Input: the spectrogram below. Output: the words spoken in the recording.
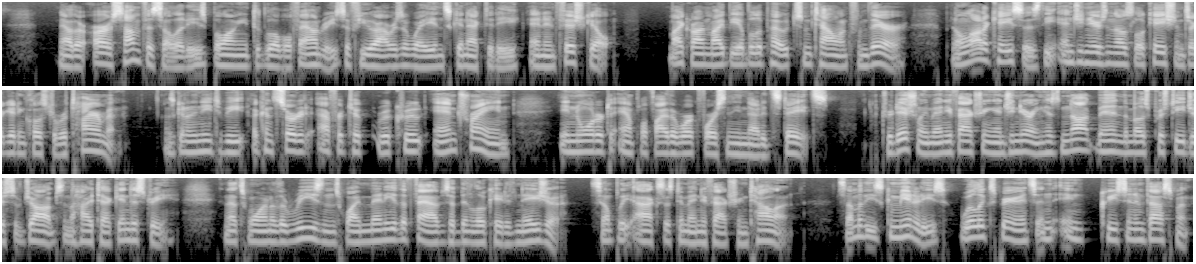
Now, there are some facilities belonging to Global Foundries a few hours away in Schenectady and in Fishkill. Micron might be able to poach some talent from there, but in a lot of cases, the engineers in those locations are getting close to retirement. There's going to need to be a concerted effort to recruit and train in order to amplify the workforce in the United States. Traditionally, manufacturing engineering has not been the most prestigious of jobs in the high tech industry, and that's one of the reasons why many of the fabs have been located in Asia simply access to manufacturing talent. Some of these communities will experience an increase in investment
